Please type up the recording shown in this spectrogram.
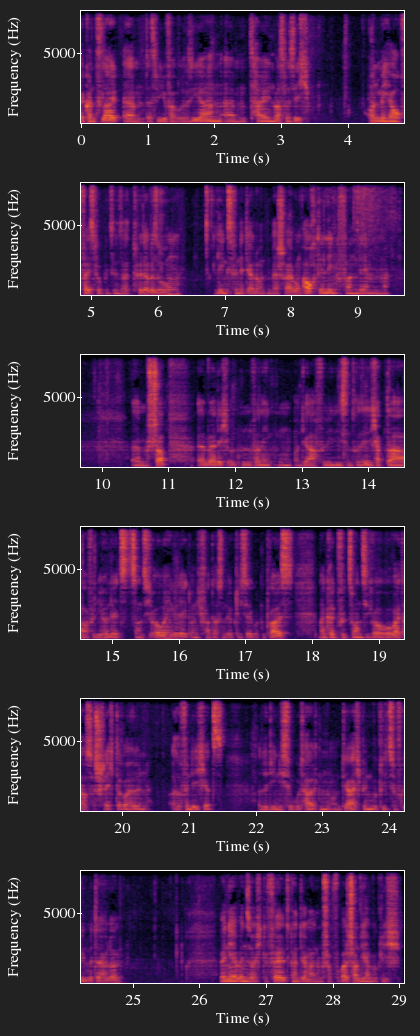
Ihr könnt like, ähm, das Video favorisieren, ähm, teilen, was weiß ich. Und mich auch auf Facebook bzw. Twitter besuchen. Links findet ihr alle unten in der Beschreibung. Auch den Link von dem ähm, Shop äh, werde ich unten verlinken. Und ja, für die, die es interessiert, ich habe da für die Hülle jetzt 20 Euro hingelegt und ich fand das einen wirklich sehr guten Preis. Man kriegt für 20 Euro weitaus schlechtere Hüllen, also finde ich jetzt also die nicht so gut halten. Und ja, ich bin wirklich zufrieden mit der Hülle. Wenn ihr, wenn sie euch gefällt, könnt ihr in meinem Shop vorbeischauen. Die haben wirklich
